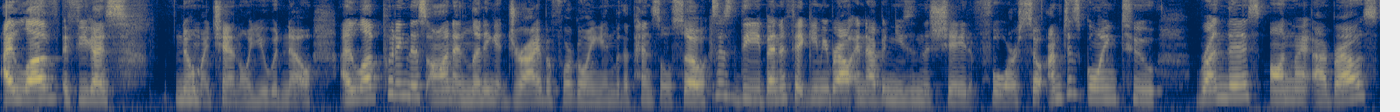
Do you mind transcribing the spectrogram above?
I love, if you guys know my channel, you would know. I love putting this on and letting it dry before going in with a pencil. So this is the Benefit Gimme Brow and I've been using the shade 4. So I'm just going to run this on my eyebrows.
